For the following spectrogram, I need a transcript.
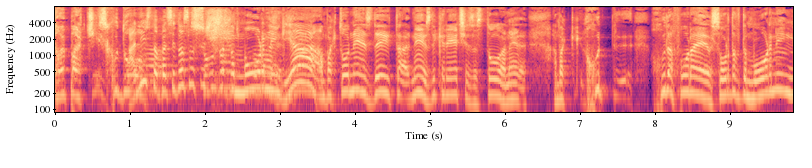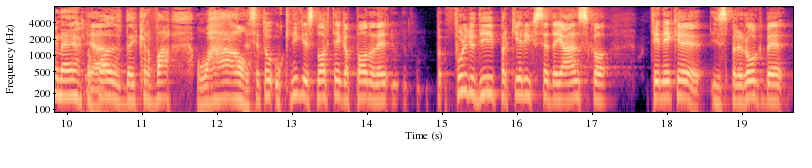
To je pa čez hudo. A nisto, pa to Sort slišali of the morning, ja, ampak to ne zdaj, ta, ne zdaj, kar reče za sto. a Ne, ampak hud, huda fora je sort of the morning, ne, pa Ja. pol, da je krva. Wow. Da se to v knjigi sploh tega polno, ne, ful ljudi, pri katerih se dejansko te neke iz prerogbe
